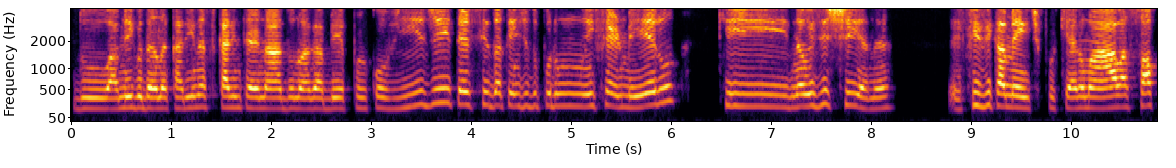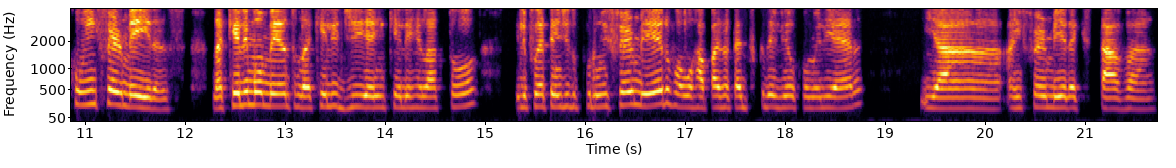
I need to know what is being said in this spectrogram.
do amigo da Ana Karina ficar internado no HB por Covid e ter sido atendido por um enfermeiro que não existia, né? É, fisicamente, porque era uma ala só com enfermeiras. Naquele momento, naquele dia em que ele relatou, ele foi atendido por um enfermeiro, o rapaz até descreveu como ele era, e a, a enfermeira que estava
